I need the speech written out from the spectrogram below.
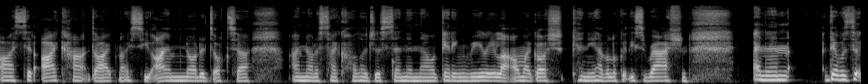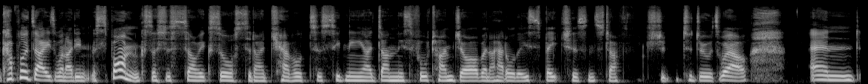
I said, I can't diagnose you. I am not a doctor. I'm not a psychologist. And then they were getting really like, oh my gosh, can you have a look at this rash? And, and then there was a couple of days when I didn't respond because I was just so exhausted. I'd travelled to Sydney, I'd done this full time job, and I had all these speeches and stuff to, to do as well. And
